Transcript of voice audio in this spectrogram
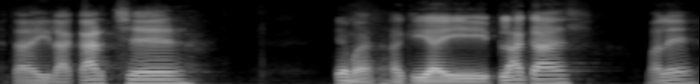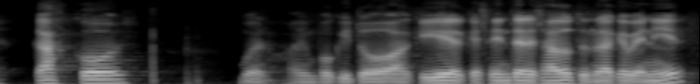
está ahí la Karcher, ¿qué más? Aquí hay placas, ¿vale? Cascos, bueno, hay un poquito aquí, el que esté interesado tendrá que venir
